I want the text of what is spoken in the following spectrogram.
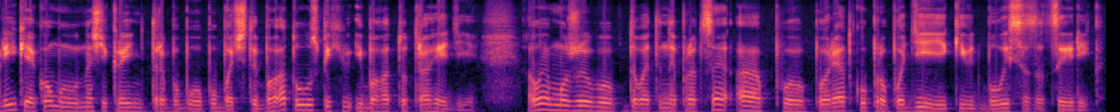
Рік, якому в нашій країні треба було побачити багато успіхів і багато трагедії. Але можливо, давайте не про це, а по порядку про події, які відбулися за цей рік.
